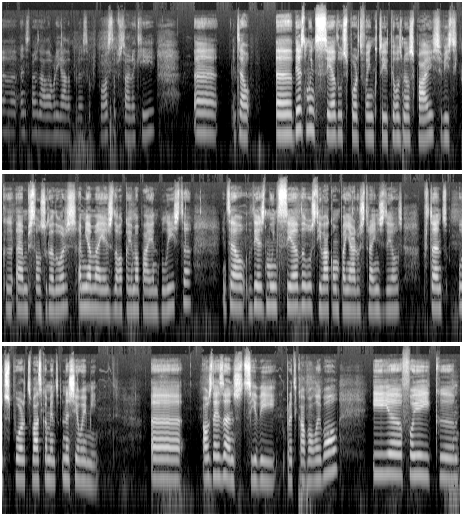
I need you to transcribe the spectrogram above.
Ah, antes de mais nada, obrigada por essa proposta, por estar aqui. Ah, então, ah, desde muito cedo o desporto foi incutido pelos meus pais, visto que ambos são jogadores. A minha mãe é judoca e o meu pai é handbolista. Então, desde muito cedo estive a acompanhar os treinos deles. Portanto, o desporto basicamente nasceu em mim. Ah, aos 10 anos decidi praticar voleibol e ah, foi aí que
